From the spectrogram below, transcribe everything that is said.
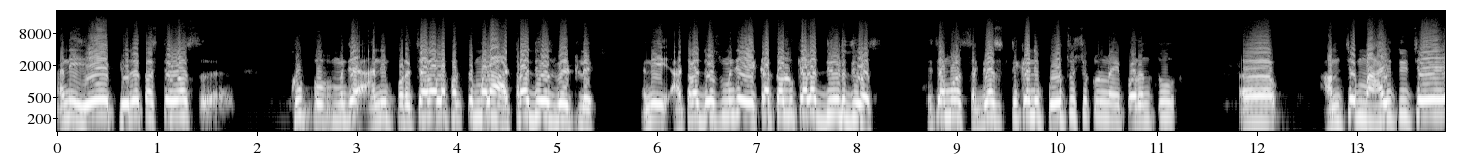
आणि हे फिरत असते खूप म्हणजे आणि प्रचाराला फक्त मला अठरा दिवस भेटले. आणि अठरा दिवस म्हणजे एका तालुक्याला दीड दिवस. त्याच्यामुळे सगळ्याच ठिकाणी पोहोचू शकलो नाही. परंतु आमचे महायुतीचे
